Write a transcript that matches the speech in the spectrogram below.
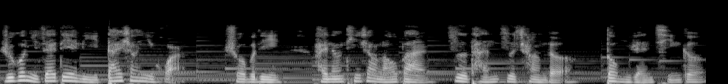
如果你在店里待上一会儿，说不定还能听上老板自弹自唱的动人情歌。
